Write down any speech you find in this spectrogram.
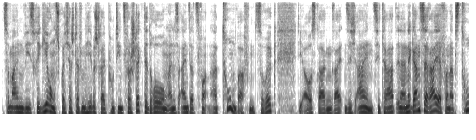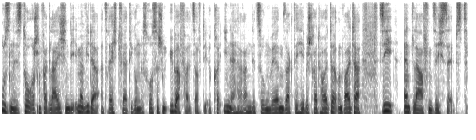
Zum einen wies Regierungssprecher Steffen Hebestreit Putins versteckte Drohung eines Einsatzes von Atomwaffen zurück. Die Ausragen reihten sich ein, Zitat, in eine ganze Reihe von abstrusen historischen Vergleichen, die immer wieder als Rechtfertigung des russischen Überfalls auf die Ukraine herangezogen werden, sagte Hebestreit heute und weiter, sie entlarven sich selbst.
